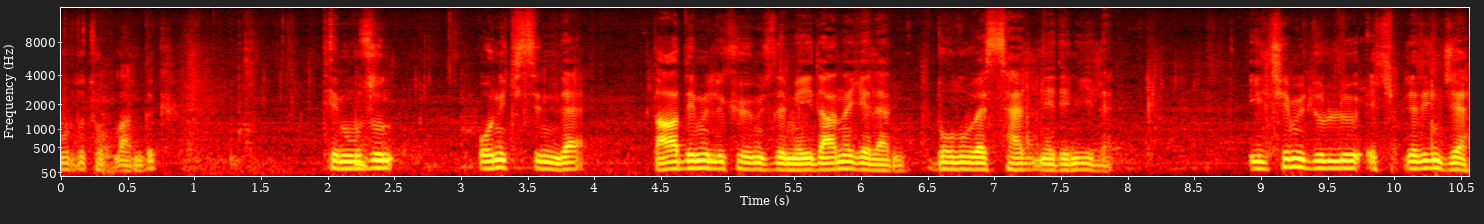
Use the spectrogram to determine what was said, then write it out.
burada toplandık. Temmuz'un 12'sinde Dağdemirli köyümüzde meydana gelen dolu ve sel nedeniyle ilçe müdürlüğü ekiplerince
